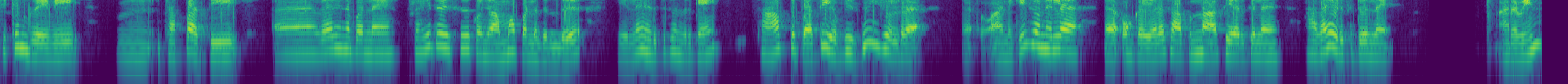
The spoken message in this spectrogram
சிக்கன் கிரேவி சப்பாத்தி வேற என்ன பண்ணேன்? ஃப்ரைட் ரைஸ் கொஞ்சம் அம்மா பண்ணது இருந்து எல்லாம் எடுத்துட்டு வந்திருக்கேன். சாப்பிட்டு பார்த்து எப்படி இருக்குன்னு நீ சொல்ற. அன்னைக்கே சொன்னேன்ல உன் கையால சாப்பிடணும்னு ஆசையா இருக்குன்னு. அதான் எடுத்துட்டு வந்தேன். அரவிந்த்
